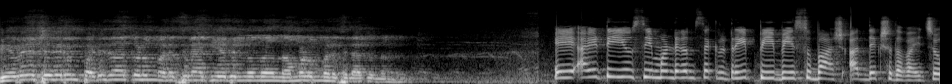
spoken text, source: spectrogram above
ഗവേഷകരും പഠിതാക്കളും മനസ്സിലാക്കിയതിൽ നിന്ന് നമ്മളും മനസ്സിലാക്കുന്നുണ്ട്. A I T U C മണ്ഡലം സെക്രട്ടറി പി ബി സുഭാഷ് അധ്യക്ഷത വഹിച്ചു.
